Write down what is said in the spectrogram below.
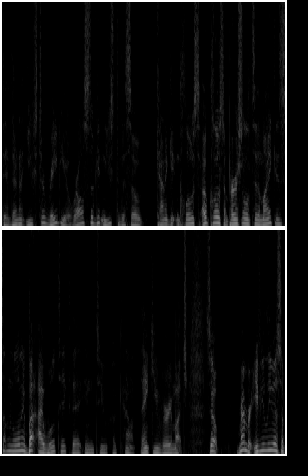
they're, they're not used to radio. We're all still getting used to this, so kind of getting close, up close and personal to the mic is something a little new. But I will take that into account. Thank you very much. So remember, if you leave us a,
